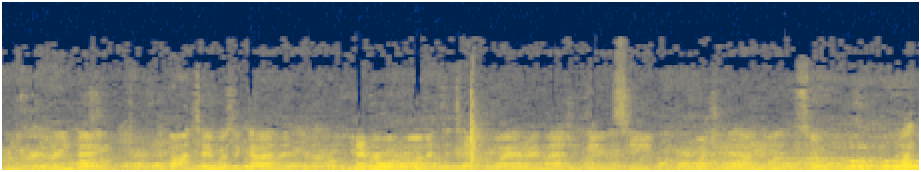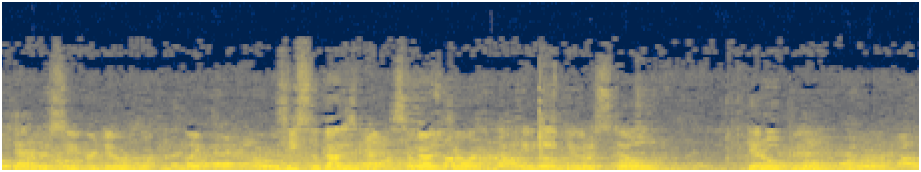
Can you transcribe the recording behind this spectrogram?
when you were in Green Bay, Davante was a guy that everyone wanted to take away, and I imagine he didn't see much more in one. So, what can a receiver do, or what can like? Because he still got his he still got his yards. What can he do to still get open or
